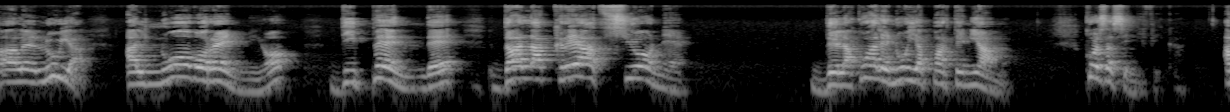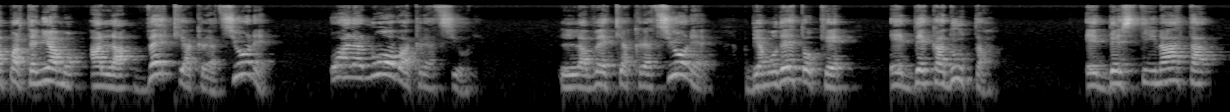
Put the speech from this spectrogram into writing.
alleluia, al nuovo regno dipende dalla creazione della quale noi apparteniamo. Cosa significa? Apparteniamo alla vecchia creazione o alla nuova creazione? la vecchia creazione, abbiamo detto che è decaduta, è destinata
